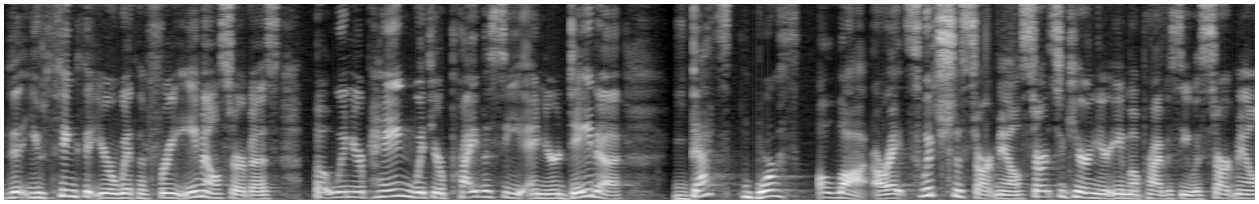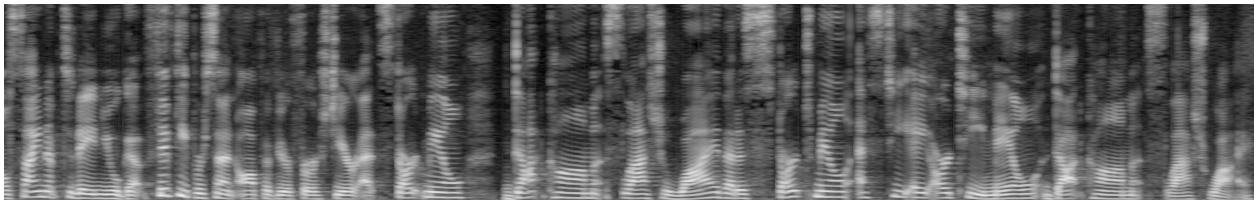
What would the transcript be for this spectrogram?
that you think that you're with a free email service, but when you're paying with your privacy and your data, that's worth a lot. All right, switch to StartMail. Start securing your email privacy with StartMail. Sign up today and you'll get 50% off of your first year at startmail.com slash Y. That is startmail, S-T-A-R-T, mail.com slash Y.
